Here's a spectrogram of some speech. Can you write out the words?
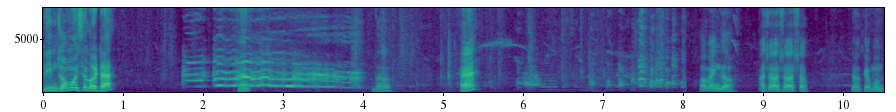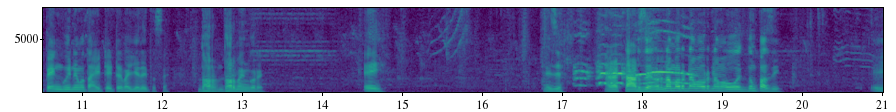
ডিম জম হয়েছে কয়টা? হ্যাঁ? দাঁড়াও। হ্যাঁ? ও ম্যাঙ্গো, আসো আসো আসো। দেখো কেমন পেঙ্গুইনের মতো হাইট হাইটের ভাইয়া যাইতেছে। ধর ধর ম্যাঙ্গোরে। এই। এই যে, আর টার্জেন ওর নাম ওর নাম ওর নাম, ও একদম পাজি। এই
